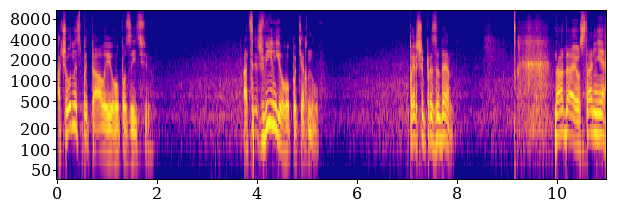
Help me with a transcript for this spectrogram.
А чого не спитали його позицію? А це ж він його потягнув. Перший президент. Нагадаю, останнє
